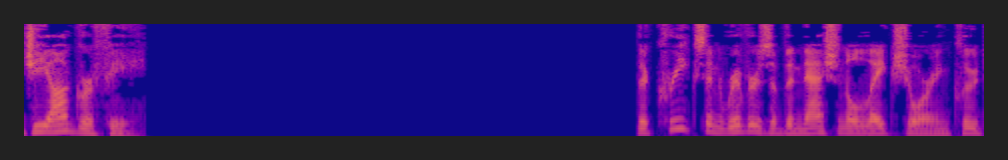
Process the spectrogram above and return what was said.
Geography The creeks and rivers of the National Lakeshore include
